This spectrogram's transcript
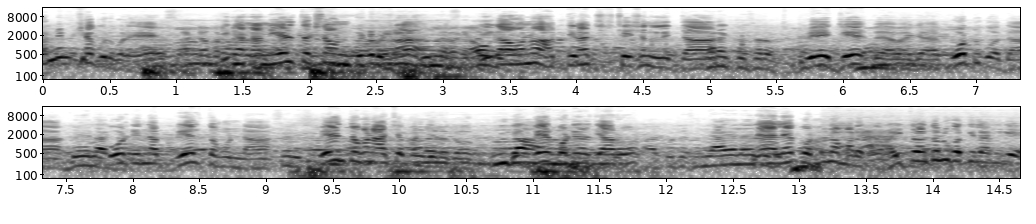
ಒಂದು ನಿಮಿಷ ಗುರುಗಳೇ. ಈಗ ನಾನು ಹೇಳಿದ ತಕ್ಷಣ ಅವ್ನು ಬಿಟ್ಬಿಟ್ರ? ಈಗ ಅವನು ಹತ್ತು ದಿನ ಸ್ಟೇಷನಲ್ಲಿ ಇದ್ದ. ಕೋರ್ಟ್ಗೆ ಹೋದ. ಕೋರ್ಟಿಂದ ಬೇಲ್ ತಗೊಂಡ. ಬೇಲ್ ತಗೊಂಡು ಆಚೆ ಬಂದಿರೋದು. ಈಗ ಬೇಲ್ ಕೊಟ್ಟಿರೋದು ಯಾರು? ನ್ಯಾಯಾಲಯ ಕೊಟ್ಟು ನಾವು ಮಾಡೋದು. ರೈತರು ಅಂತಲೂ ಗೊತ್ತಿಲ್ಲ ನನಗೆ.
